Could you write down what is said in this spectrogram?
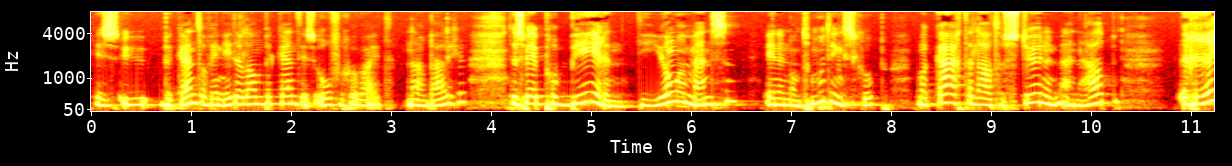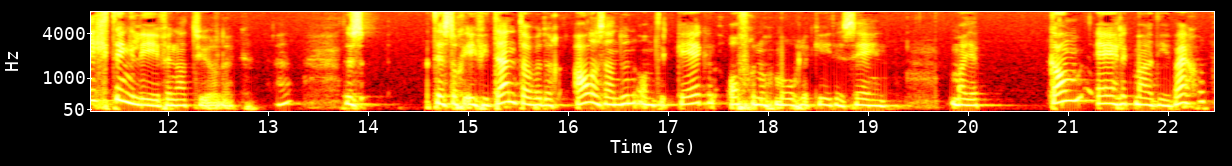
is u bekend of in Nederland bekend, is overgewaaid naar België. Dus wij proberen die jonge mensen in een ontmoetingsgroep elkaar te laten steunen en helpen, richting leven natuurlijk. Dus het is toch evident dat we er alles aan doen om te kijken of er nog mogelijkheden zijn. Maar je kan eigenlijk maar die weg op,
